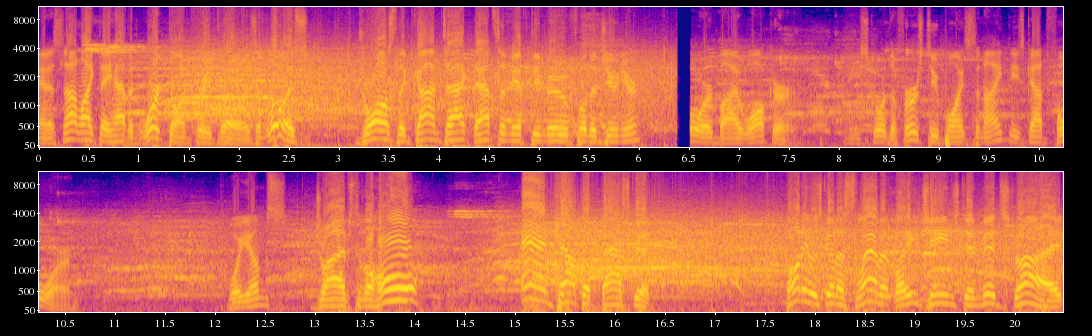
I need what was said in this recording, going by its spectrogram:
And it's not like they haven't worked on free throws. And Lewis draws the contact. That's a nifty move for the junior. Scored by Walker. He scored the first two points tonight. He's got four. Williams drives to the hole and count the basket. Thought he was going to slam it, but he changed in mid stride.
